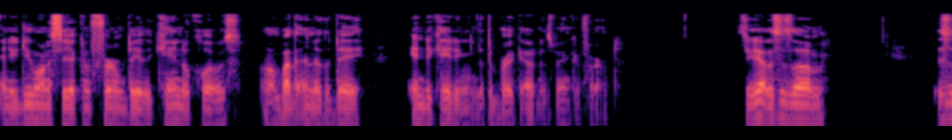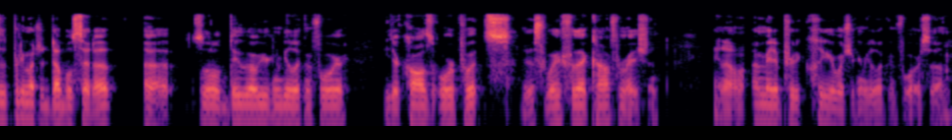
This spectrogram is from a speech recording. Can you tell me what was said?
and you do want to see a confirmed daily candle close um, by the end of the day, indicating that the breakout has been confirmed. So yeah, this is um, this is pretty much a double setup. Uh, it's a little duo you're going to be looking for, either calls or puts. Just wait for that confirmation. You know, I made it pretty clear what you're going to be looking for. So.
